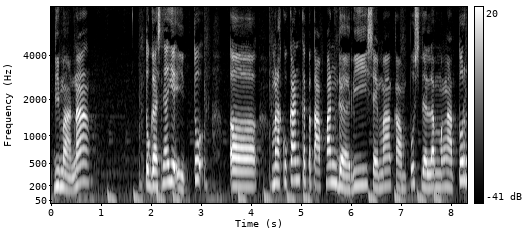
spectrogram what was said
di mana tugasnya yaitu uh, melakukan ketetapan dari SEMA kampus dalam mengatur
